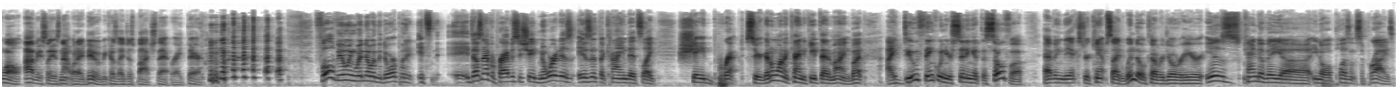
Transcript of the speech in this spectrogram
well, obviously it's not what I do because I just botched that right there. Full viewing window in the door, but it, it's it doesn't have a privacy shade, nor it is is it the kind that's like shade prepped. So you're gonna want to kind of keep that in mind. But I do think when you're sitting at the sofa, having the extra campsite window coverage over here is kind of a uh, you know a pleasant surprise.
